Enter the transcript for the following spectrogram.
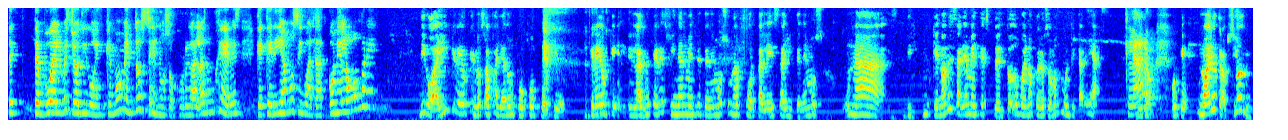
te, te vuelves, yo digo, ¿en qué momento se nos ocurrió a las mujeres que queríamos igualdad con el hombre? Digo, ahí creo que nos ha fallado un poco porque creo que las mujeres finalmente tenemos una fortaleza y tenemos una que no necesariamente es del todo bueno, pero somos multitareas. Claro. Porque no hay otra opción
